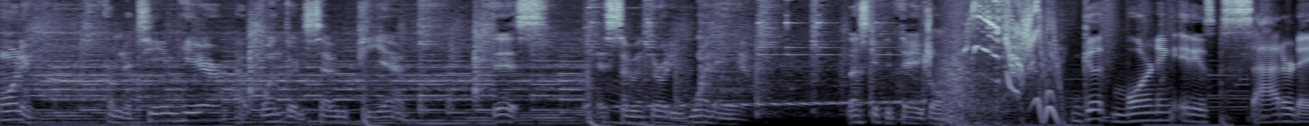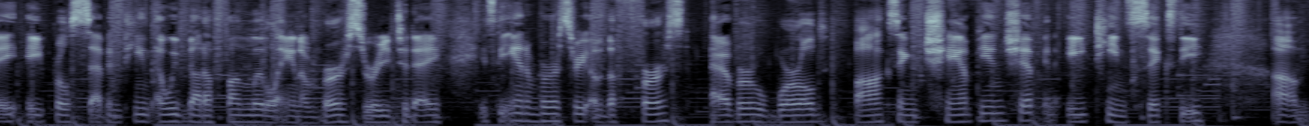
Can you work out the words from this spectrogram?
morning from the team here at 1.37 p.m. This is 7.31 a.m. Let's get the day going. Good morning. It is Saturday, April 17th, and we've got a fun little anniversary today. It's the anniversary of the first ever World Boxing Championship in 1860. Um,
